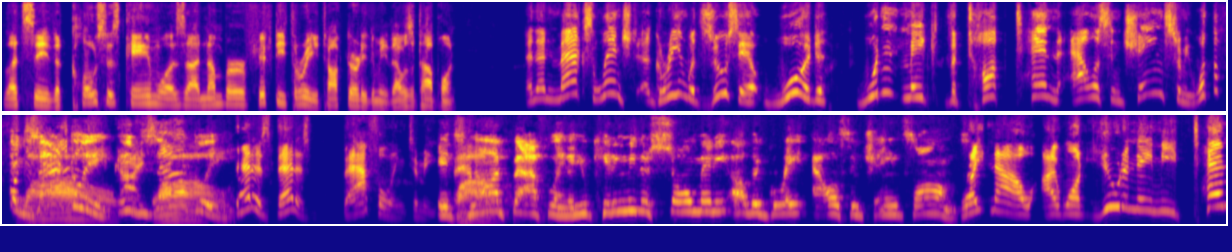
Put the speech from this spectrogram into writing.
Let's see. The closest came was uh, number 53, Talk Dirty to Me. That was the top one. And then Max Lynch agreeing with Zeus here would wouldn't make the top 10 Alice in Chains for me. What the fuck? Exactly. Guys, exactly. That is that is baffling to me. It's Wow. not baffling. Are you kidding me? There's so many other great Alice in Chains songs. Right now, I want you to name me 10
